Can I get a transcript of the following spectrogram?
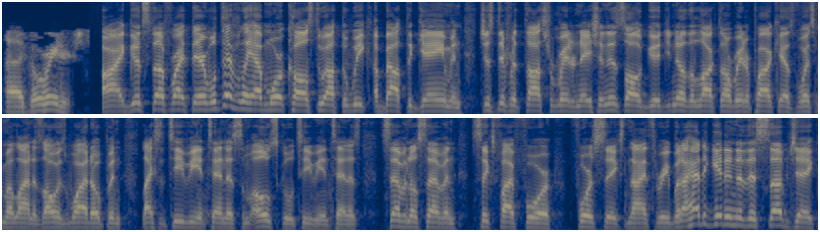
Uh, go Raiders. All right, good stuff right there. We'll definitely have more calls throughout the week about the game and just different thoughts from Raider Nation. It's all good. You know, the Locked On Raider podcast voicemail line is always wide open, like some TV antennas, some old school TV antennas, 707 654 4693. But I had to get into this subject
